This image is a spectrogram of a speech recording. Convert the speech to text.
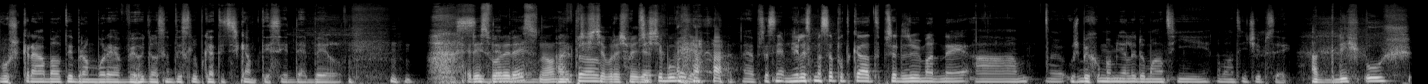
voškrábal ty brambory a vyhodil jsem ty slupky a teď si říkám, ty jsi debil. It is what it is, no, tak to, příště budeš vědět. Příště budu vědět. Eh, přesně, měli jsme se potkat před dvěma dny a už bychom měli domácí, domácí chipsy. A když už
